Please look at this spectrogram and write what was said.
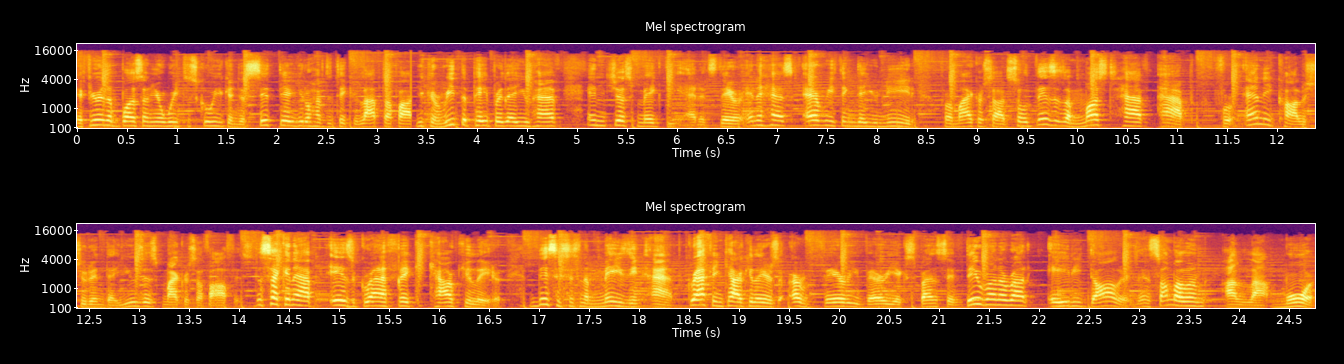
if you're in the bus on your way to school, you can just sit there, you don't have to take your laptop out. You can read the paper that you have and just make the edits there. And it has everything that you need from Microsoft. So this is a must-have app for any college student that uses Microsoft Office. The second app is Graphic Calculator. This is an amazing app. Graphing calculators are very, very expensive. They run around $80 and some of them a lot more.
